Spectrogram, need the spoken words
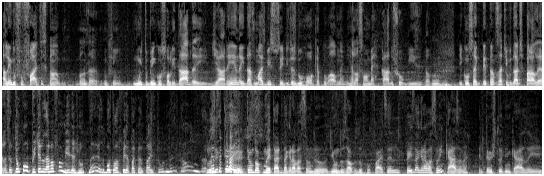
Além do Foo Fighters, que é uma banda, enfim, muito bem consolidada e de arena e das mais bem sucedidas do rock atual, né? Em relação ao mercado, showbiz e tal. Uhum. E consegue ter tantas atividades paralelas. Eu tenho um palpite, ele leva a família junto, né? Ele botou a filha pra cantar e tudo, né? Então, deve Inclusive ser por aí. tem, tem um documentário da gravação do- de um dos álbuns do Foo Fighters, ele fez a gravação em casa, né? Ele tem um estúdio em casa e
